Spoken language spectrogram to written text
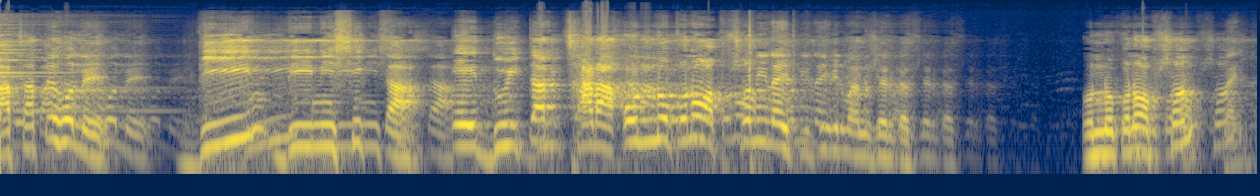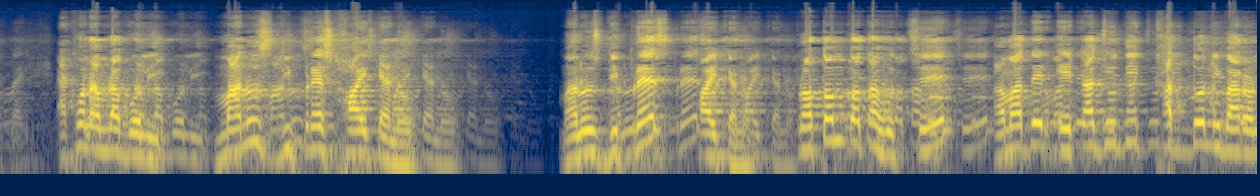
বাঁচাতে হলে দিন, দিনই শিক্ষা, এই দুইটার ছাড়া অন্য কোনো অপশনই নাই পৃথিবীর মানুষের কাছে। অন্য কোনো অপশন নাই। এখন আমরা বলি মানুষ ডিপ্রেসড হয় কেন? মানুষ ডিপ্রেস হয় কেন? প্রথম কথা হচ্ছে আমাদের এটা যদি খাদ্য নিবারণ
